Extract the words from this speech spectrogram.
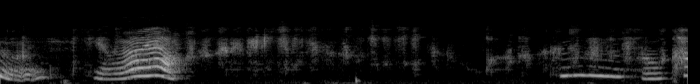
음, 좋아요. 음, 좋다.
